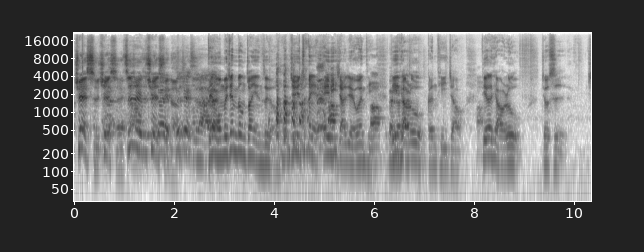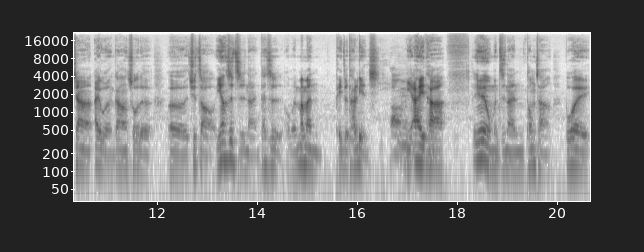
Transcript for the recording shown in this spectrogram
确实确实，这个是确实这的。确实啊。等下我们先不用钻研这个，我们继续钻研 Amy 小姐的问题第一条路跟 T 交往，第二条路就是像艾文刚刚说的，呃，去找一样是直男，但是我们慢慢陪着他练习。啊你爱他，因为我们直男通常不会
